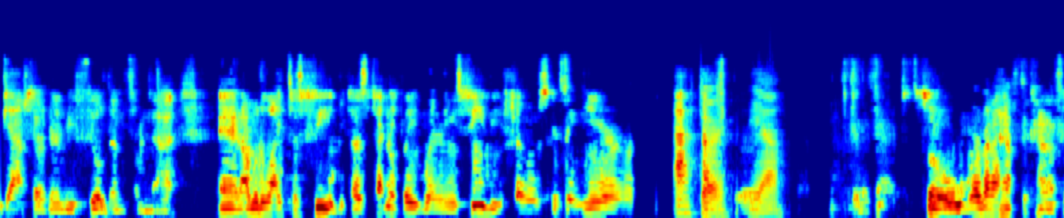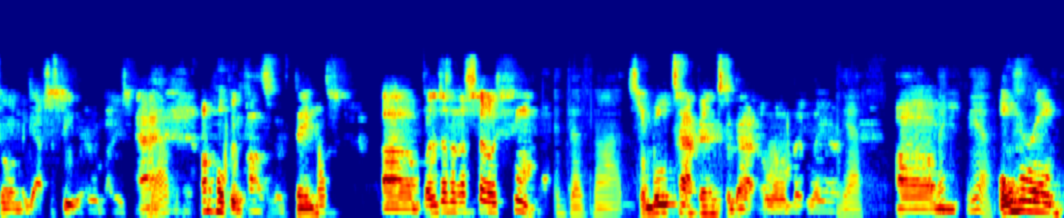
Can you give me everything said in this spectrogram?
gaps that are going to be filled in from that. And I would like to see, because technically when you see these shows, it's a year After, after, yeah, after the fact. So we're going to have to kind of fill in the gaps to see where everybody's at. I'm hoping positive things, um, but it doesn't necessarily seem that. it does not. So we'll tap into that a little bit later. Yes, Um, yeah. overall,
